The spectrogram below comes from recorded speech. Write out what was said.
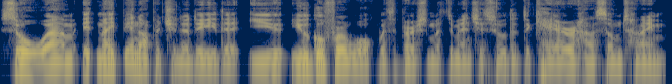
So um, it might be an opportunity that you you go for a walk with the person with dementia, so that the carer has some time.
